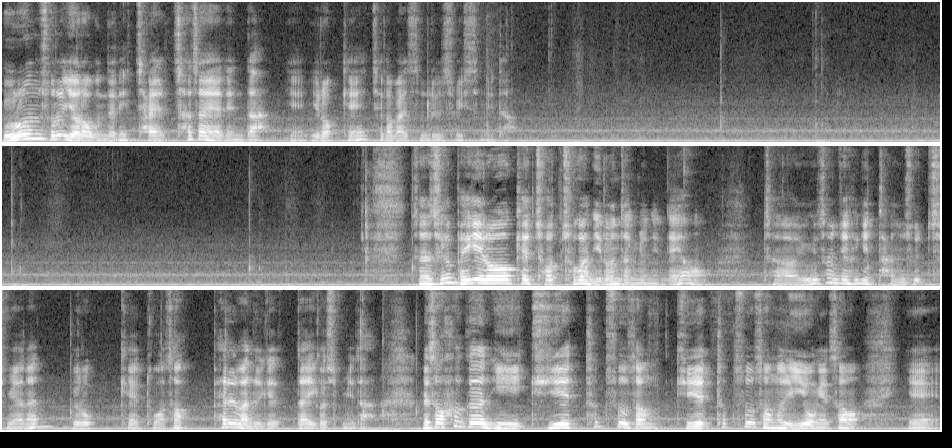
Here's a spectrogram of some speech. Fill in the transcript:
요런 수를 여러분들이 잘 찾아야 된다. 예, 이렇게 제가 말씀드릴 수 있습니다. 자, 지금 백이 이렇게 젖혀간 이런 장면인데요. 자, 여기서 이제 흑이 단수 치면은 이렇게 두어서 패를 만들겠다 이것입니다. 그래서 흑은 이 귀의 특수성, 귀의 특수성을 이용해서 예,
